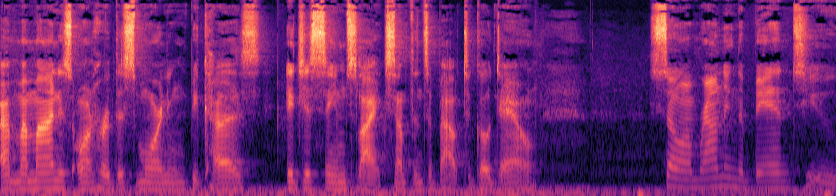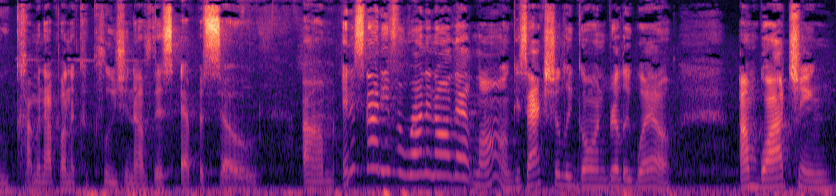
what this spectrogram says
Uh, my mind is on her this morning because it just seems like something's about to go down. So I'm rounding the bend to coming up on the conclusion of this episode. Um, and it's not even running all that long. It's actually going really well. I'm watching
